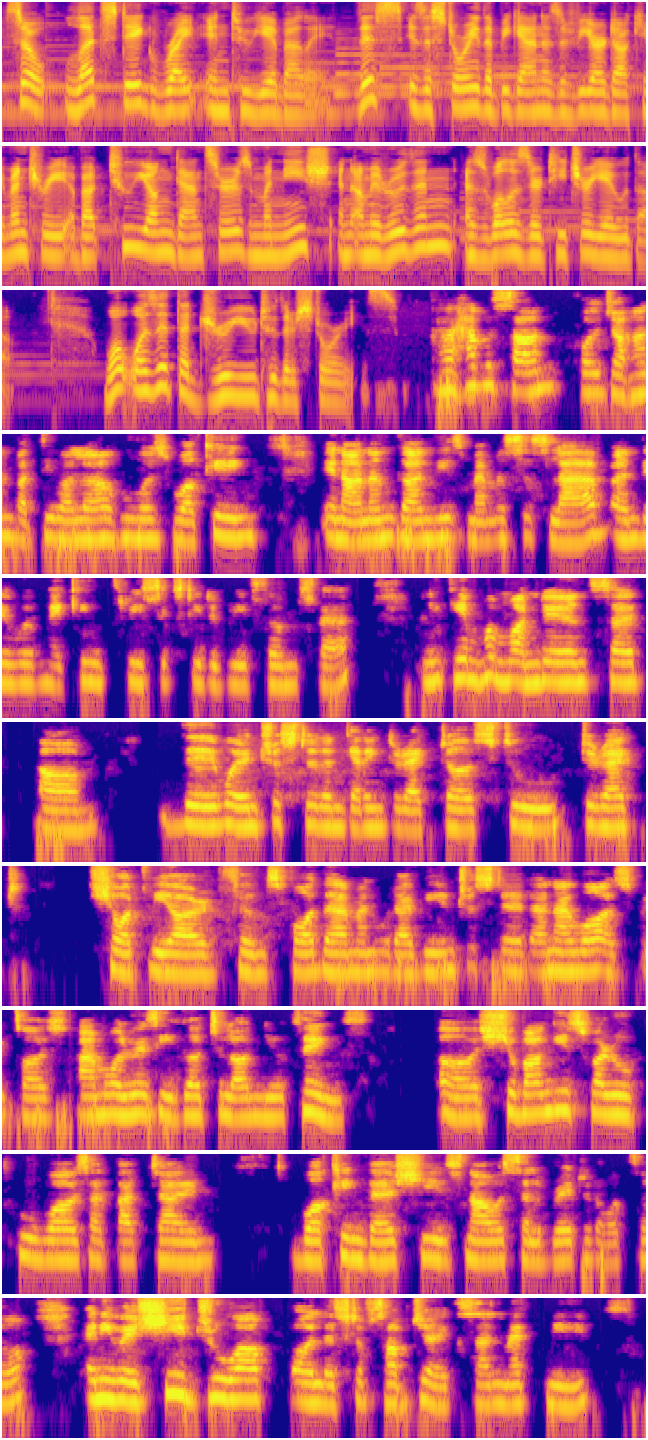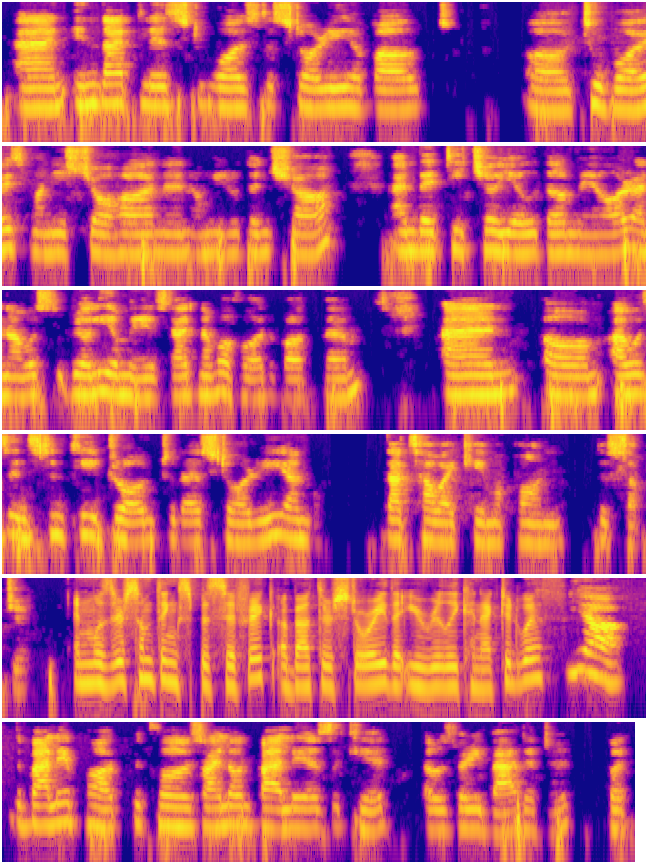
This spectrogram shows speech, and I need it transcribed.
So let's dig right into Yeh Ballet. This is a story that began as a VR documentary about two young dancers, Manish and Amiruddin, as well as their teacher Yehuda. What was it that drew you to their stories? I have a son called Jahan Batliwala who was working in Anand Gandhi's Memesys lab and they were making 360 degree films there. And he came home one day and said um, they were interested in getting directors to direct short VR films for them and would I be interested? And I was because I'm always eager to learn new things. Uh, Shubhangi Swarup, who was at that time working there. She is now a celebrated author. Anyway, she drew up a list of subjects and met me. And in that list was the story about uh, two boys, Manish Chauhan and Amiruddin Shah, and their teacher Yehuda Maor. And I was really amazed. I'd never heard about them. And um, I was instantly drawn to their story. And that's how I came upon the subject. And was there something specific about their story that you really connected with? Yeah, the ballet part, because I learned ballet as a kid. I was very bad at it. But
